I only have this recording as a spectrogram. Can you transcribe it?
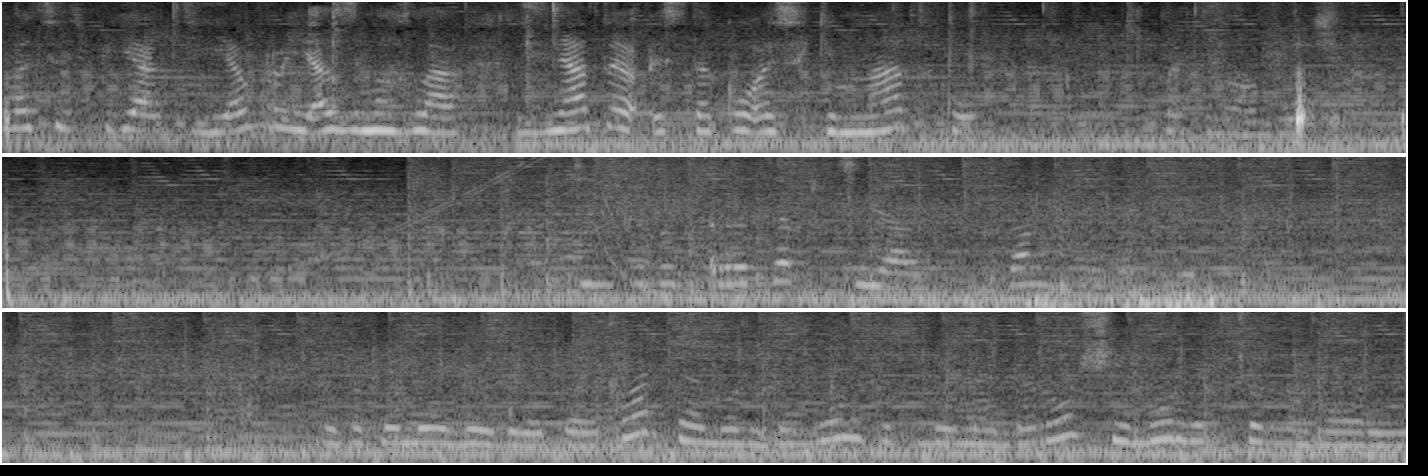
25 євро я змогла зняти ось таку ось кімнатку. Так, мабуть. Тільки тут рецепція. Там допомогою золотої карти я можу дозволити собі найдорожчий бургер в Чорногорії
